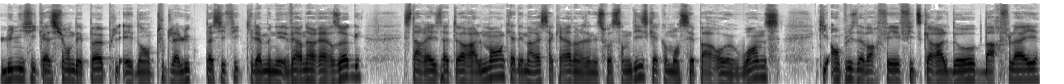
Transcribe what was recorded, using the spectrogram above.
l'unification des peuples et dans toute la lutte pacifique qu'il a menée. Werner Herzog, c'est un réalisateur allemand qui a démarré sa carrière dans les années 70, qui a commencé par euh, Once, qui en plus d'avoir fait Fitzcarraldo, Barfly,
